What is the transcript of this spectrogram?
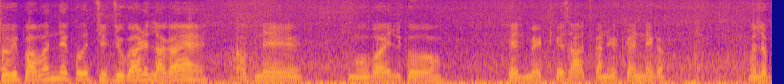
तो अभी पवन ने कुछ जुगाड़ लगाया है अपने मोबाइल को हेलमेट के साथ कनेक्ट करने का। मतलब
